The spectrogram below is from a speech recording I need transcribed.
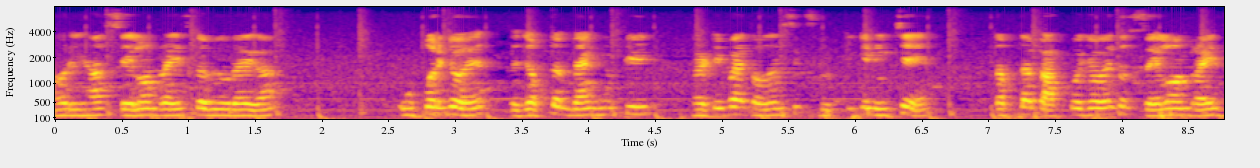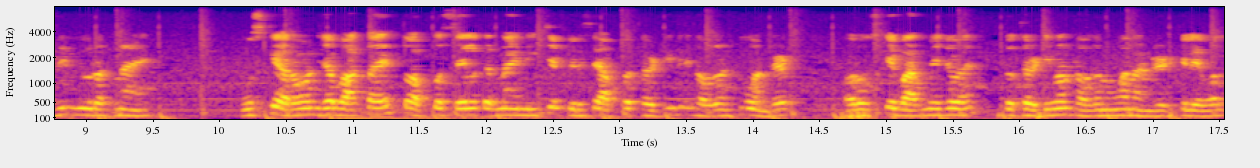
और यहाँ सेल ऑन राइस का व्यू रहेगा। ऊपर जो है तो जब तक बैंक निफ्टी 35,650 के नीचे है तब तक आपको जो है तो सेल ऑन राइस भी व्यू रखना है। उसके अराउंड जब आता है तो आपको सेल करना है नीचे फिर से आपको 33,200 और उसके बाद में जो है तो 31,100 के लेवल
